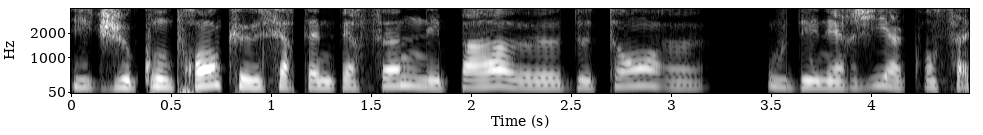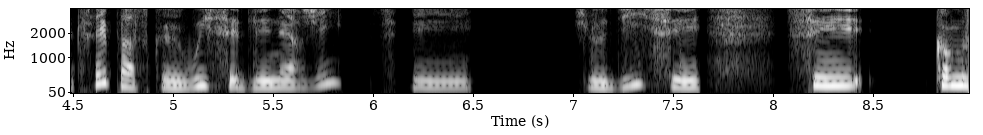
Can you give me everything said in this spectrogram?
et que je comprends que certaines personnes n'aient pas euh, de temps euh, ou d'énergie à consacrer, parce que oui, c'est de l'énergie. Je le dis, c'est comme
